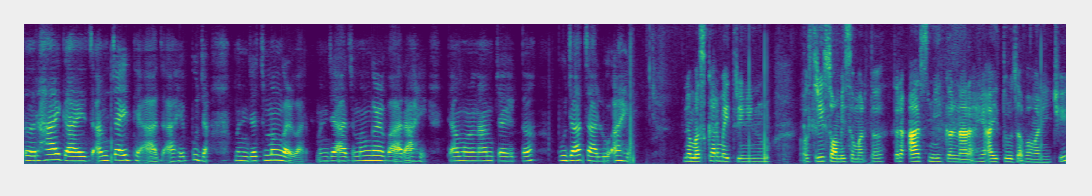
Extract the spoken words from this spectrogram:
तर हाय गाईज आमच्या इथे आज आहे पूजा म्हणजेच मंगळवार. म्हणजे आज मंगळवार आहे त्यामुळं आमच्या इथं पूजा चालू आहे. नमस्कार मैत्रिणींनो. श्री स्वामी समर्थ. तर आज मी करणार आहे आई तुळजाभवानीची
